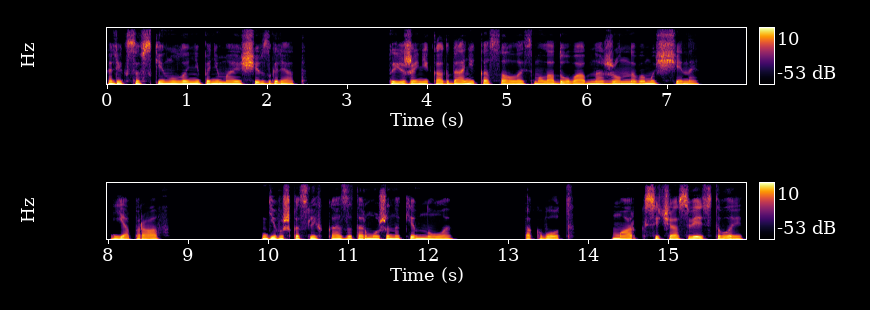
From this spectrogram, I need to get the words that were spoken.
Алекса вскинула непонимающий взгляд. «Ты же никогда не касалась молодого обнаженного мужчины. Я прав?» Девушка слегка заторможенно кивнула. «Так вот, Марк сейчас весь твой.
